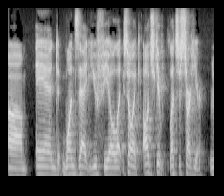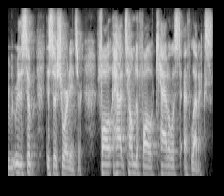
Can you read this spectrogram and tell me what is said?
Um, and ones that you feel like, so like, I'll just give, let's just start here. This is a, this is a short answer. Follow, have, tell them to follow Catalyst Athletics.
